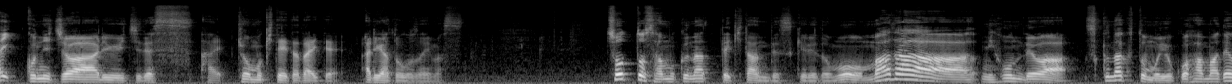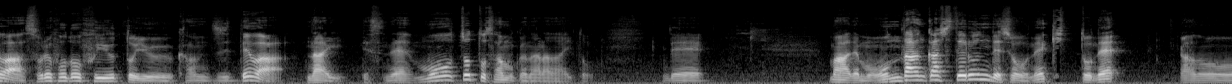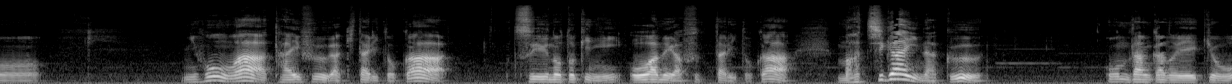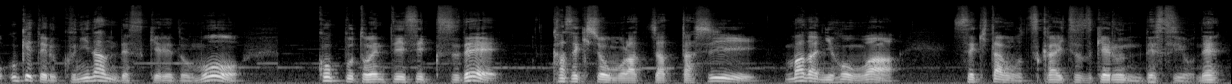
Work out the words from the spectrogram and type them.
はい、こんにちは、りゅういちです。はい、今日も来ていただいてありがとうございます。ちょっと寒くなってきたんですけれども、まだ日本では少なくとも横浜ではそれほど冬という感じではないですね。もうちょっと寒くならないと。で、まあでも温暖化してるんでしょうね、きっとね。あのー日本は台風が来たりとか、梅雨の時に大雨が降ったりとか、間違いなく温暖化の影響を受けてる国なんですけれども、COP26 で化石賞もらっちゃったし、まだ日本は石炭を使い続けるんですよね。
